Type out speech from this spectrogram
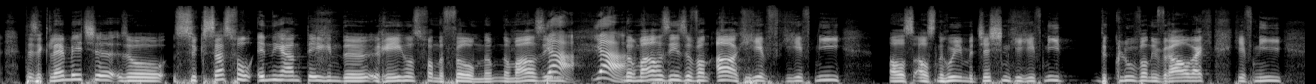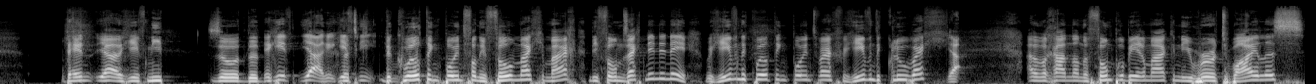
Het is een klein beetje zo succesvol ingaan tegen de regels van de film. No- Normaal gezien, Ja, ja. normaal gezien zo van, ah, je geeft, je geeft niet, als, als een goede magician, je geeft niet de clue van je verhaal weg, je geeft niet, de ja, geeft niet zo de, Je geeft, ja, je geeft het- niet... de quilting point van je film weg, maar die film zegt, nee, nee, nee, we geven de quilting point weg, we geven de clue weg. Ja. En we gaan dan een film proberen maken die worthwhile is,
